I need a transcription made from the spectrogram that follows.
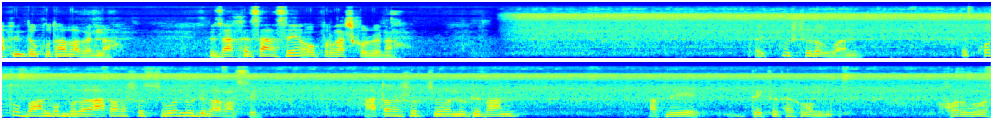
আপনি তো কোথাও পাবেন না। যার কাছে আছে, ও প্রকাশ করবে না। কুষ্ঠরোগ বান। কত বান বন্ধুরা, আঠারোশো চুয়ান্নটি বান আছে। আঠারোশো চুয়ান্নটি বান আপনি দেখতে থাকুন, খরগোশ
